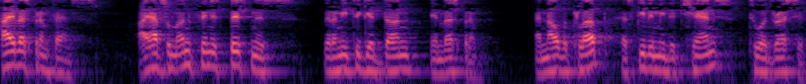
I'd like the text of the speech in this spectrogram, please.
Hi Vesprem fans. I have some unfinished business that I need to get done in Vesprem. And now the club has given me the chance to address it.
